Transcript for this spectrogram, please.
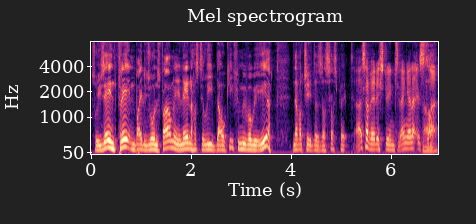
So he's then threatened by the Jones family and then has to leave Dalkeith and move away here. Never treated as a suspect. That's a very strange thing, is it? It's like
